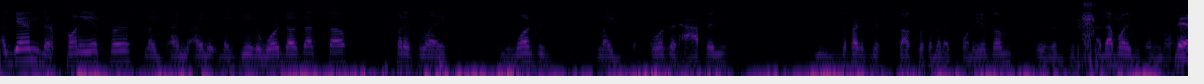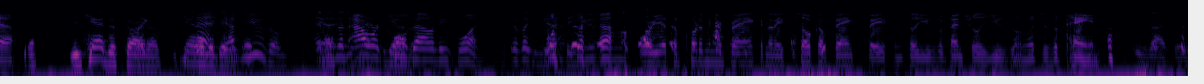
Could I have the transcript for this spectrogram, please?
again, they're funny at first. Like I, I like Gears of War does that stuff, but it's like once it's like once it happens, the fact that you're stuck with another twenty of them is just at that point it's just an annoying. Yeah. You can't discard Like, them. You can't can't. ever You give have to use them, and Yeah, there's an hour to cooldown on each one. It's like You what have to the use them, or you have to put them in your bank, and then they soak up bank space until you eventually use them, which is a pain. exactly.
